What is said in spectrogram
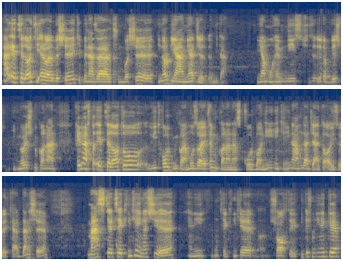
هر اطلاعاتی ارائه بشه که به نظرشون باشه اینا رو بی اهمیت جلوه میدن. میگن مهم نیست چیز یا بهش ignore ش می‌کنن. خیلی وقتا اطلاعات رو ویت می‌کنن مضایقه می‌کنن از قربانی که این همون در جهت isolate کردنشه. مستر تکنیک اینا چیه؟ یعنی اون تکنیک شاه تکنیکشون اینه که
